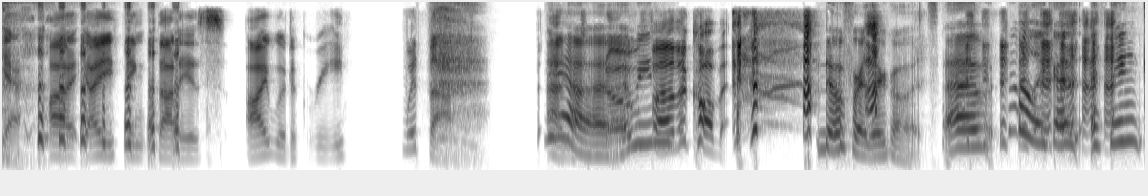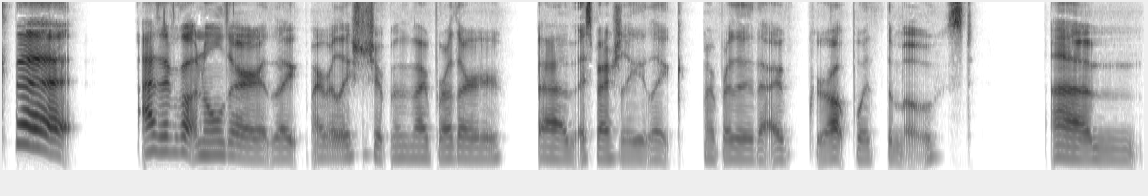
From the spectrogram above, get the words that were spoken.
yeah I, I think that is i would agree with that and yeah, no I mean, further comment no further comments. Um, no, like I, I think that as I've gotten older, like my relationship with my brother, uh, especially like my brother that I grew up with the most, um,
